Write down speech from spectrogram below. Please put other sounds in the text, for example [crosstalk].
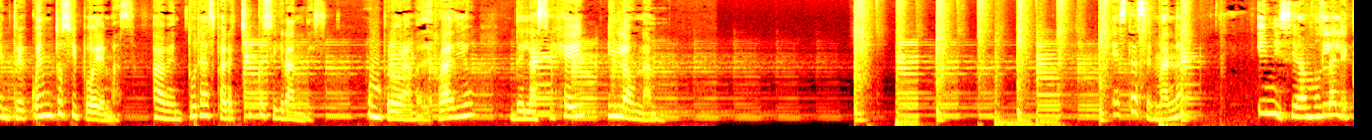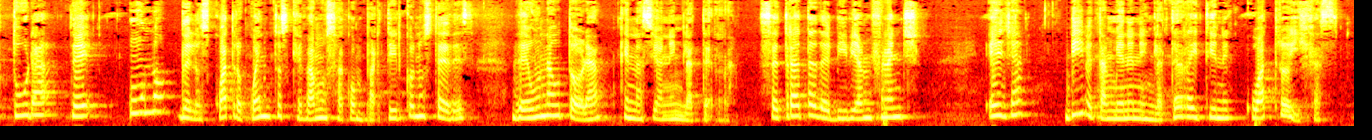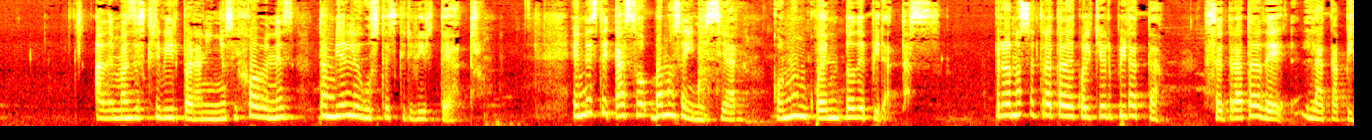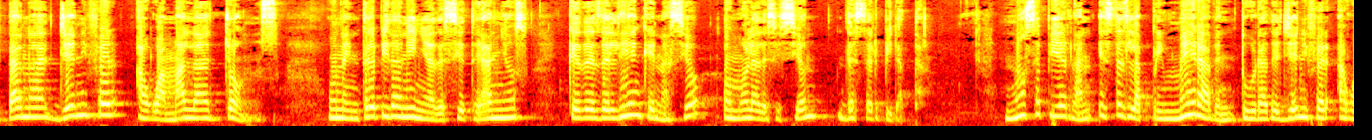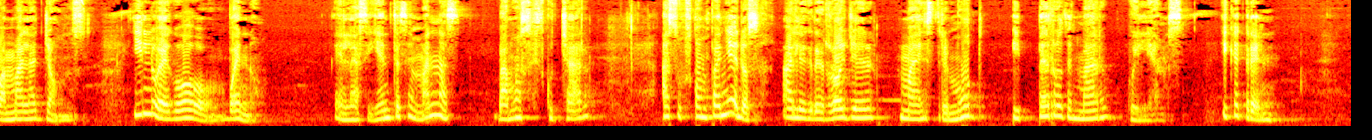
Entre cuentos y poemas, aventuras para chicos y grandes, un programa de radio de la CGI y la UNAM. Esta semana iniciamos la lectura de uno de los cuatro cuentos que vamos a compartir con ustedes de una autora que nació en Inglaterra. Se trata de Vivian French. Ella vive también en Inglaterra y tiene cuatro hijas. Además de escribir para niños y jóvenes, también le gusta escribir teatro. En este caso vamos a iniciar con un cuento de piratas. Pero no se trata de cualquier pirata, se trata de la capitana Jennifer Aguamala Jones, una intrépida niña de siete años que desde el día en que nació tomó la decisión de ser pirata. No se pierdan, esta es la primera aventura de Jennifer Aguamala Jones. Y luego, bueno, en las siguientes semanas vamos a escuchar a sus compañeros Alegre Roger, Maestre Mood y Perro de Mar Williams. ¿Y qué creen?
